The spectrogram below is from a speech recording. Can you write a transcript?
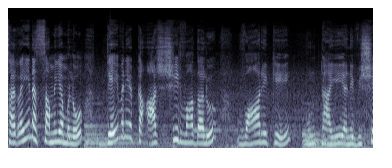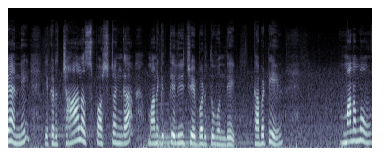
సరైన సమయంలో దేవుని యొక్క ఆశీర్వాదాలు వారికి ఉంటాయి అనే విషయాన్ని ఇక్కడ చాలా స్పష్టంగా మనకి తెలియచేయబడుతూ ఉంది. కాబట్టి మనము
